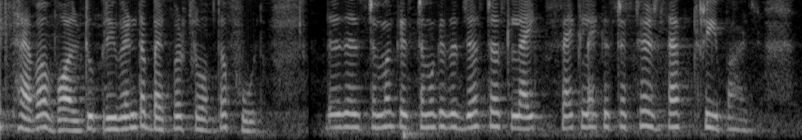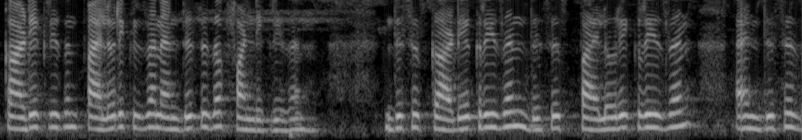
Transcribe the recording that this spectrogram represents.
it's have a wall to prevent the backward flow of the food. There is a stomach stomach is a just a like sac like structure have three parts. Cardiac region pyloric region and this is a fundic region this is cardiac region this is pyloric region and this is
